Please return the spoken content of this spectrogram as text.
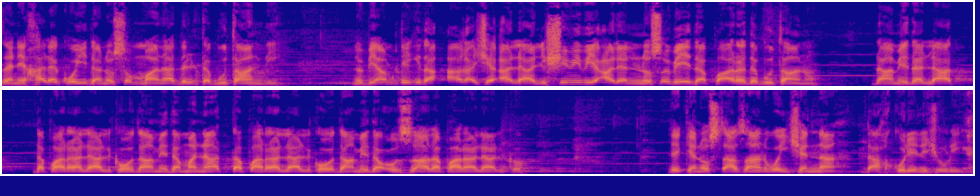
ځینې خلک وایي د نصب معنا دلته بوتان دي نو بیا هم ټیک ده هغه چې حلال شوي وي علی النصب دپاره د بوتانو دا مې د لات دپاره حلال کو دا مې د منات دپاره حلال کو دا مې د عزا دپاره حلال کو لیکن استادان وایي چې نه دا ښکلې نه جوړېږي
